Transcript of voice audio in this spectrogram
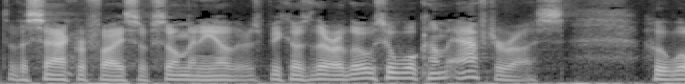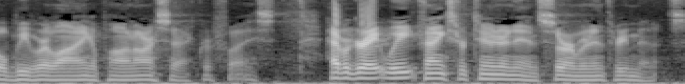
to the sacrifice of so many others, because there are those who will come after us who will be relying upon our sacrifice. Have a great week. Thanks for tuning in. Sermon in three minutes.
